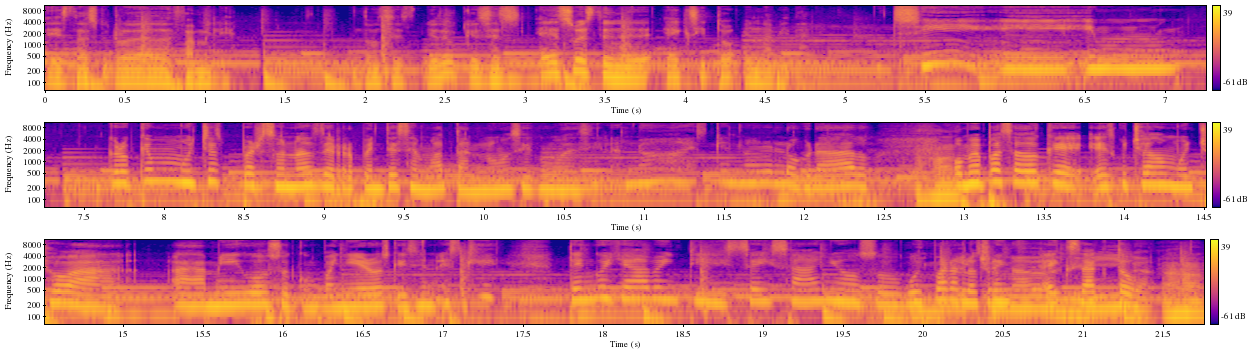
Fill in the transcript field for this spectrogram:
estás rodeado de familia. Entonces, yo digo que eso es, eso es tener éxito en la vida. Sí, y, y, mm, creo que muchas personas de repente se matan, ¿no? Así como decir, no, es que no lo he logrado. Ajá. O me ha pasado que he escuchado mucho a, a amigos o compañeros que dicen, es que tengo ya 26 años o voy No para he los hecho 30. nada de mi Exacto. Ajá.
